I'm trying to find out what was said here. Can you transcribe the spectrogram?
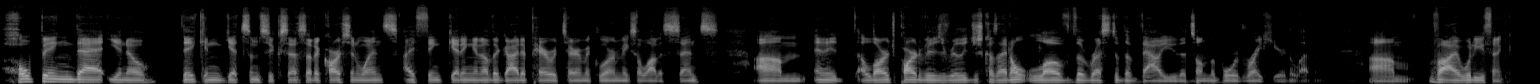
hoping that you know they can get some success out of Carson Wentz. I think getting another guy to pair with Terry McLaurin makes a lot of sense. Um, and it, a large part of it is really just because I don't love the rest of the value that's on the board right here at 11. Um, Wai, what do you think?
